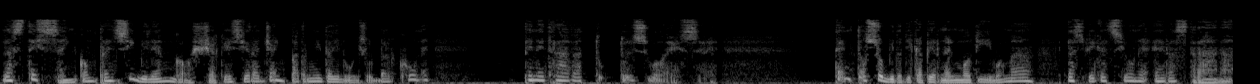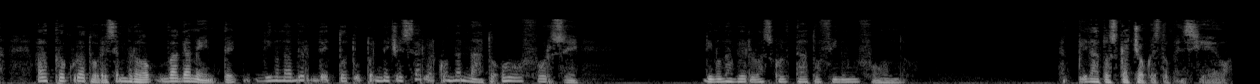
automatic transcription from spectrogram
La stessa incomprensibile angoscia che si era già impadronita di lui sul balcone penetrava tutto il suo essere. Tentò subito di capirne il motivo, ma la spiegazione era strana. Al procuratore sembrò vagamente di non aver detto tutto il necessario al condannato, o forse di non averlo ascoltato fino in fondo. Pilato scacciò questo pensiero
